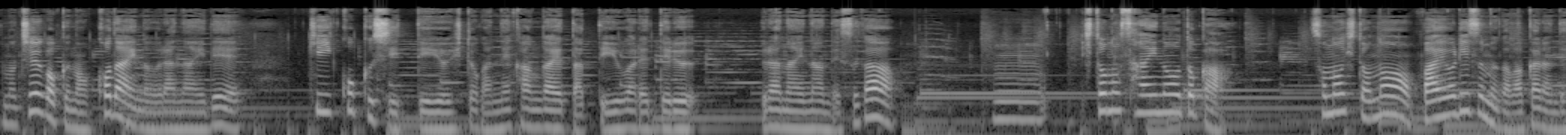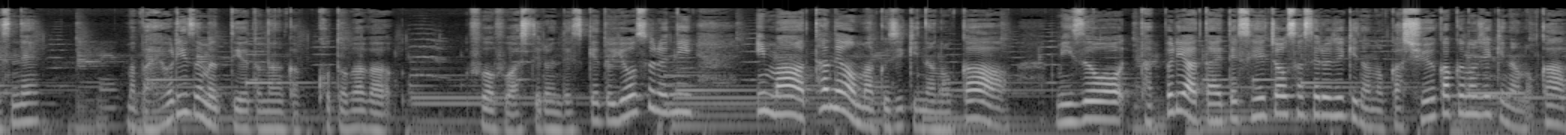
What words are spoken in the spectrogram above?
その中国の古代の占いで紀国師っていう人がね考えたって言われてる占いなんですがうん人の才能とかその人のバイオリズムがわかるんですね、まあ、バイオリズムっていうとなんか言葉がふわふわしてるんですけど要するに今種をまく時期なのか水をたっぷり与えて成長させる時期なのか収穫の時期なのか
